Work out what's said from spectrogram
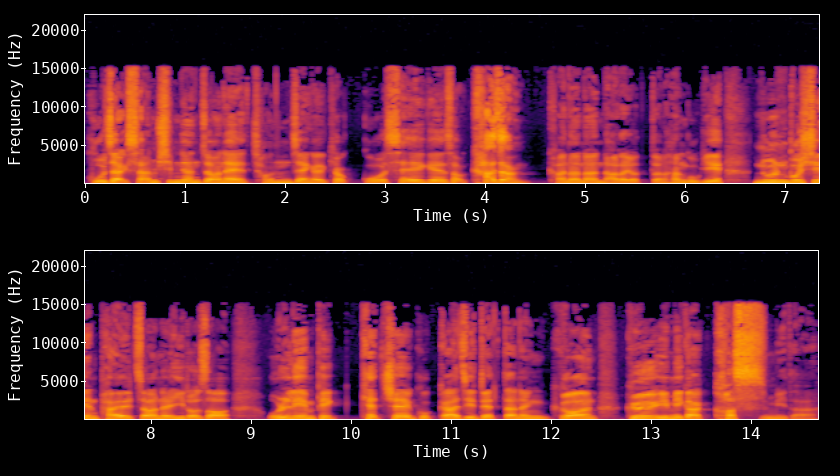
고작 30년 전에 전쟁을 겪고 세계에서 가장 가난한 나라였던 한국이 눈부신 발전을 이뤄서 올림픽 개최국까지 됐다는 건 그 의미가 컸습니다.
